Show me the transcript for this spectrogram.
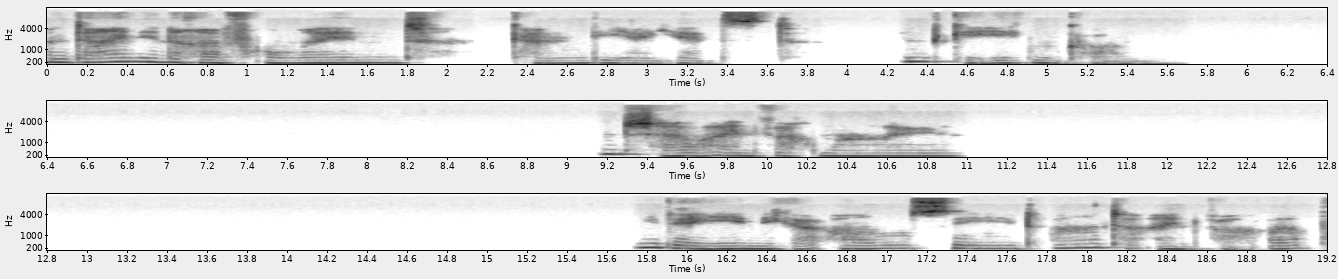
Und dein innerer Freund kann dir jetzt entgegenkommen. Und schau einfach mal, wie derjenige aussieht. Warte einfach ab.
